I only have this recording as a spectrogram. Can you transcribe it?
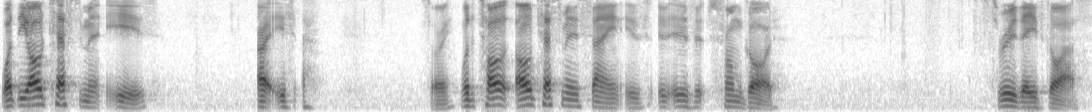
what the Old Testament is, uh, is sorry, what the to- Old Testament is saying is, is it's from God through these guys.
